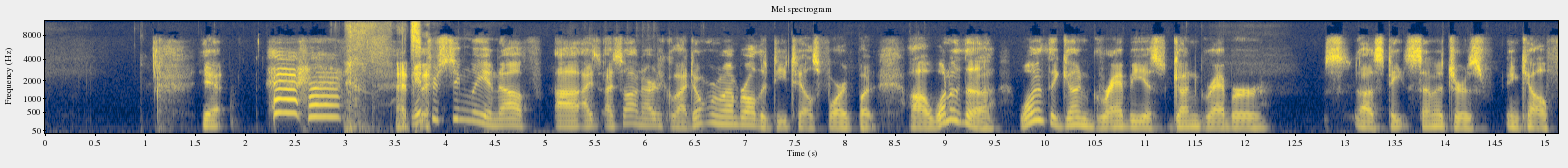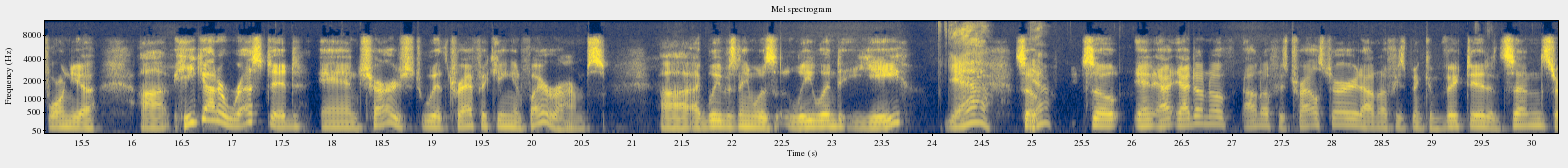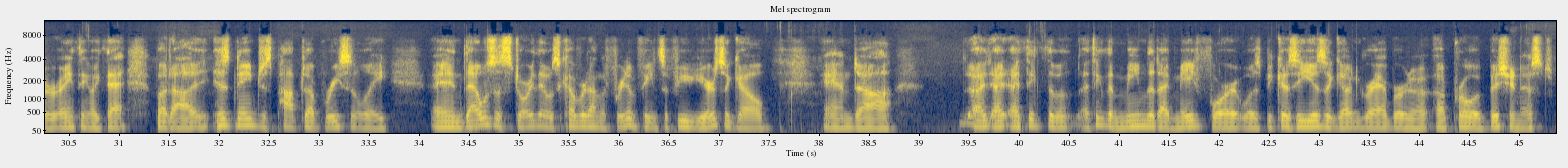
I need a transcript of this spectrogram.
yeah. That's it. Interestingly enough, uh, I, I saw an article. I don't remember all the details for it, but uh, one of the one of the gun grabbiest gun grabber uh, state senators in California, uh, he got arrested and charged with trafficking in firearms. Uh, I believe his name was Leland Yee. Yeah. So Yeah. So and I, I don't know if I don't know if his trial started. I don't know if he's been convicted and sentenced or anything like that. But uh, his name just popped up recently, and that was a story that was covered on the Freedom Feens a few years ago, and. Uh, I, I- I think the I think the meme that I made for it was because he is a gun grabber and a, a prohibitionist.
